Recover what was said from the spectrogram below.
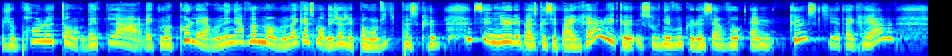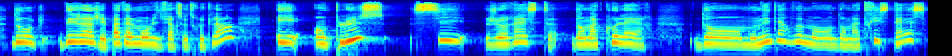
je prends le temps d'être là avec moi colère, mon énervement, mon agacement, déjà j'ai pas envie parce que c'est nul et parce que c'est pas agréable et que souvenez-vous que le cerveau aime que ce qui est agréable. Donc déjà j'ai pas tellement envie de faire ce truc-là. Et en plus, si je reste dans ma colère, dans mon énervement, dans ma tristesse,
